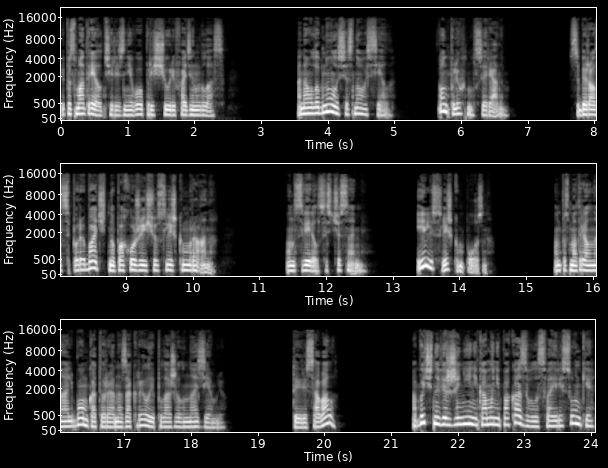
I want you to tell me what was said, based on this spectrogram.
и посмотрел через него, прищурив один глаз. Она улыбнулась и снова села. Он плюхнулся рядом. Собирался порыбачить, но, похоже, еще слишком рано. Он сверился с часами. Или слишком поздно. Он посмотрел на альбом, который она закрыла и положила на землю. «Ты рисовала?» Обычно Вержини никому не показывала свои рисунки,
